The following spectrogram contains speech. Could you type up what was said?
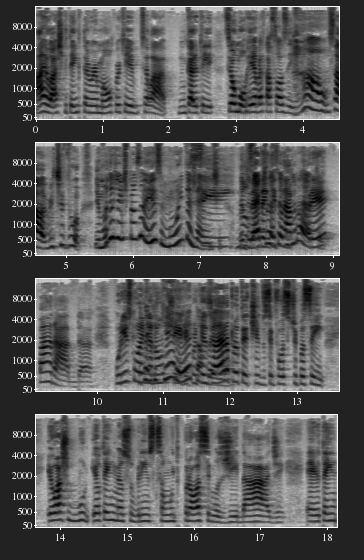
ah, eu acho que tem que ter um irmão porque, sei lá, não quero que ele, se eu morrer, vai ficar sozinho. Não, sabe? Tipo, e muita gente pensa isso, muita gente. Sim. No não, direct você tem que estar preparada. Por isso que eu ainda não tive, porque também. já era protegido se fosse tipo assim, eu acho, eu tenho meus sobrinhos que são muito próximos de idade. É, eu tenho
